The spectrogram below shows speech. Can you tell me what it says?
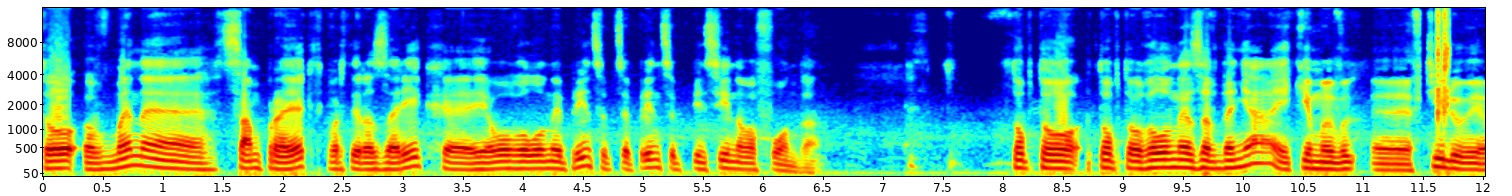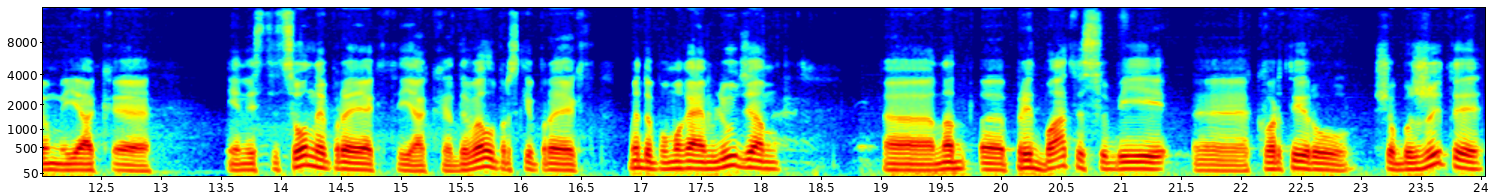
то в мене сам проект Квартира за рік. е, Його головний принцип це принцип пенсійного фонду. Тобто, тобто головне завдання, яке ми е, втілюємо як е, інвестиційний проєкт, як девелоперський проєкт, ми допомагаємо людям придбати собі квартиру, щоб жити,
